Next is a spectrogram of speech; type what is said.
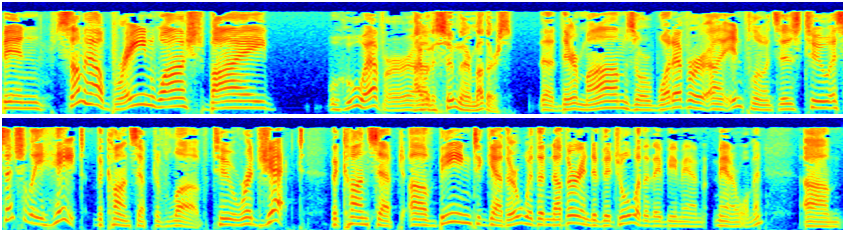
been somehow brainwashed by whoever. I would assume they're mothers. Uh, their moms or whatever uh, influences to essentially hate the concept of love, to reject the concept of being together with another individual, whether they be man, man or woman, um,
